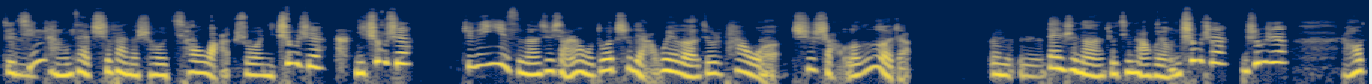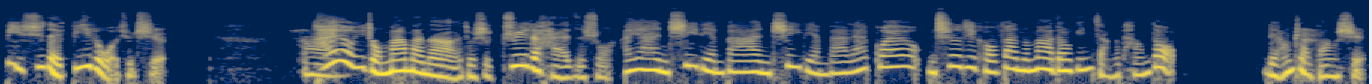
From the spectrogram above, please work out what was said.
就经常在吃饭的时候敲碗说：“你吃不吃？你吃不吃？”这个意思呢，就想让我多吃点，为了就是怕我吃少了饿着。嗯嗯。但是呢，就经常会用“你吃不吃？你吃不吃？”然后必须得逼着我去吃。还有一种妈妈呢，就是追着孩子说：“哎呀，你吃一点吧，你吃一点吧，来乖，你吃了这口饭呢，妈，待会儿给你讲个糖豆。”两种方式，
